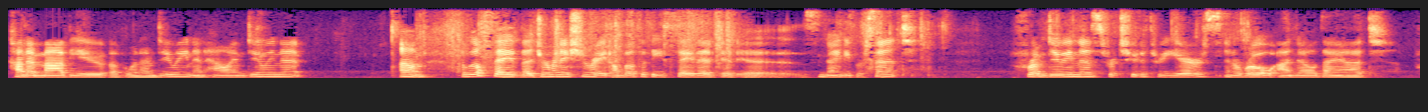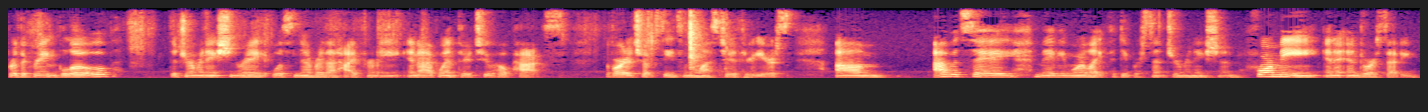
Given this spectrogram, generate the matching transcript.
kind of my view of what I'm doing and how I'm doing it. Um, I will say the germination rate on both of these say that it is 90%. From doing this for two to three years in a row, I know that for the green globe, the germination rate was never that high for me. And I've went through two whole packs of artichoke seeds in the last two to three years. Um, I would say maybe more like 50% germination for me in an indoor setting.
